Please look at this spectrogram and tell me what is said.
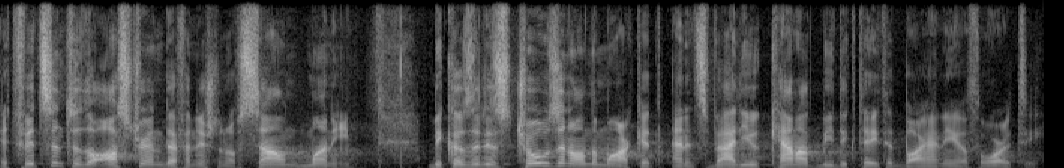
It fits into the Austrian definition of sound money because it is chosen on the market and its value cannot be dictated by any authority.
